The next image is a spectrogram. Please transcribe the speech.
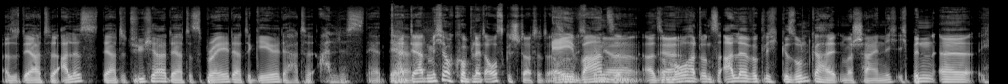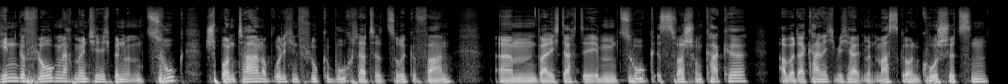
Also der hatte alles. Der hatte Tücher, der hatte Spray, der hatte Gel, der hatte alles. Der, der, Der, der hat mich auch komplett ausgestattet. Also Ey, Wahnsinn. Ja, also ja, Mo hat uns alle wirklich gesund gehalten wahrscheinlich. Ich bin äh, hingeflogen nach München. Ich bin mit dem Zug spontan, obwohl ich einen Flug gebucht hatte, zurückgefahren. Ähm, weil ich dachte, im Zug ist zwar schon kacke, aber da kann ich mich halt mit Maske und Co. schützen.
